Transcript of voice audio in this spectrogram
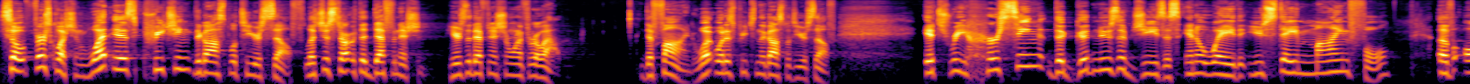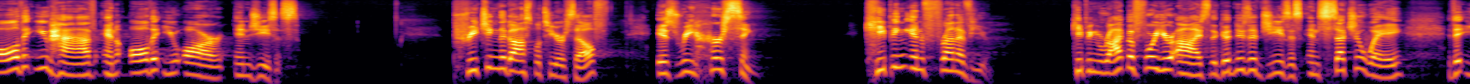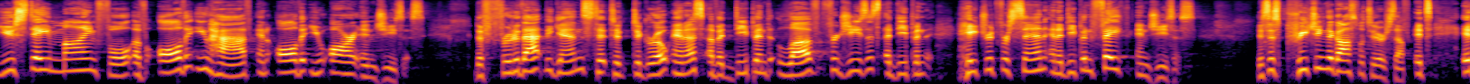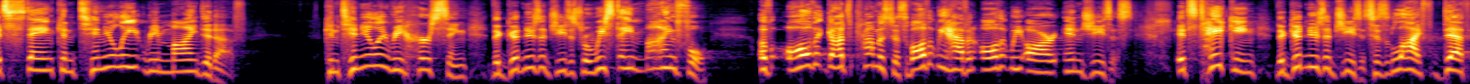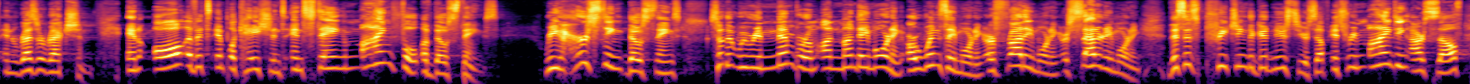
So, first question What is preaching the gospel to yourself? Let's just start with the definition. Here's the definition I want to throw out. Defined. What, what is preaching the gospel to yourself? It's rehearsing the good news of Jesus in a way that you stay mindful of all that you have and all that you are in Jesus. Preaching the gospel to yourself is rehearsing, keeping in front of you, keeping right before your eyes the good news of Jesus in such a way that you stay mindful of all that you have and all that you are in Jesus. The fruit of that begins to, to, to, grow in us of a deepened love for Jesus, a deepened hatred for sin, and a deepened faith in Jesus. This is preaching the gospel to yourself. It's, it's staying continually reminded of, continually rehearsing the good news of Jesus where we stay mindful of all that God's promised us, of all that we have and all that we are in Jesus. It's taking the good news of Jesus, his life, death, and resurrection, and all of its implications, and staying mindful of those things, rehearsing those things so that we remember them on Monday morning, or Wednesday morning, or Friday morning, or Saturday morning. This is preaching the good news to yourself. It's reminding ourselves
